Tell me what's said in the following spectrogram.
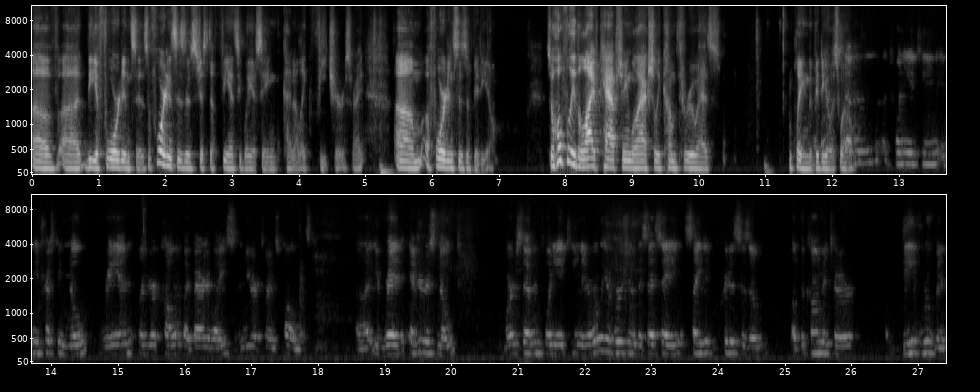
of uh, the affordances. Affordances is just a fancy way of saying kind of like features, right? Um, affordances of video. So hopefully the live captioning will actually come through as I'm playing the video as well. 2018, an interesting note ran under a column by Bari Weiss, a New York Times columnist. Uh, it read Editor's Note, March 7, 2018. An earlier version of this essay cited criticism of the commentator Dave Rubin.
